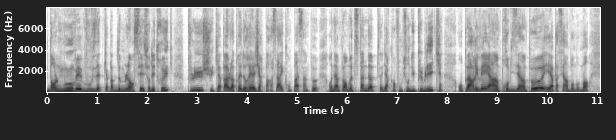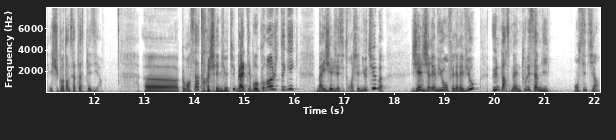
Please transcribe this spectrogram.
dans le move et vous êtes capable de me lancer sur des trucs, plus je suis capable après de réagir par ça et qu'on passe un peu, on est un peu en mode stand-up, c'est-à-dire qu'en fonction du public, on peut arriver à improviser un peu et à passer un bon moment. Et je suis content que ça te fasse plaisir. Euh, comment ça, trois chaînes YouTube? Bah t'es pas au courant, juste geek? Bah IGLG c'est trois chaînes YouTube. GLG Review, on fait les reviews, une par semaine, tous les samedis. On s'y tient.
